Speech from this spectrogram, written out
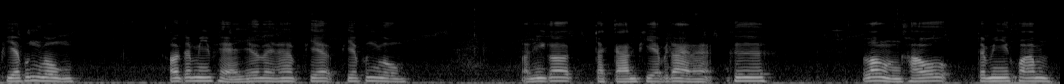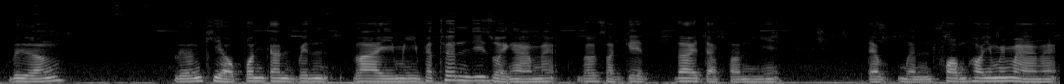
เพียเพิ่งลง เขาจะมีแผลเยอะเลยนะครับ เพียเพียเพิ่งลง ตอนนี้ก็จัดการเพียไปได้นะฮะ คือร่องของเขาจะมีความเหลือง เหลืองเขียวปนกันเป็นลายมีแพทเทิร์นที่สวยงามนะ เราสังเกตได้จากตอนนี้ แต่เหมือนฟอร์มเขายังไม่มานะ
